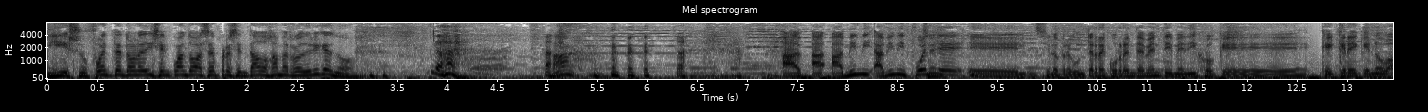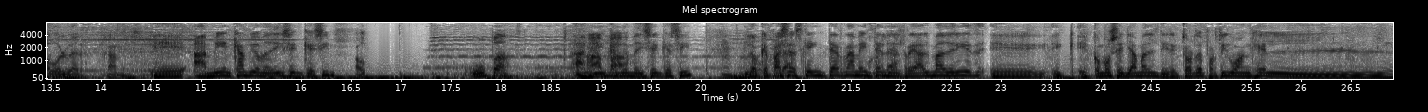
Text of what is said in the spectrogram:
¿Y sus fuentes no le dicen cuándo va a ser presentado James Rodríguez? No. ¿Ah? A, a- a mí, mi- a mí mi fuente eh, se lo pregunté recurrentemente y me dijo que, que cree que no va a volver James. Eh, a mí, en cambio, me dicen que sí. Au. Upa. A mí, en cambio, me dicen que sí. Lo que pasa es que internamente en el Real Madrid, eh, eh, ¿cómo se llama el director deportivo Ángel?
